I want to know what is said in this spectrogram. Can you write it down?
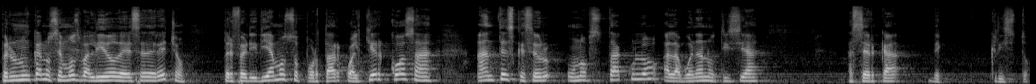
Pero nunca nos hemos valido de ese derecho. Preferiríamos soportar cualquier cosa antes que ser un obstáculo a la buena noticia acerca de Cristo.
